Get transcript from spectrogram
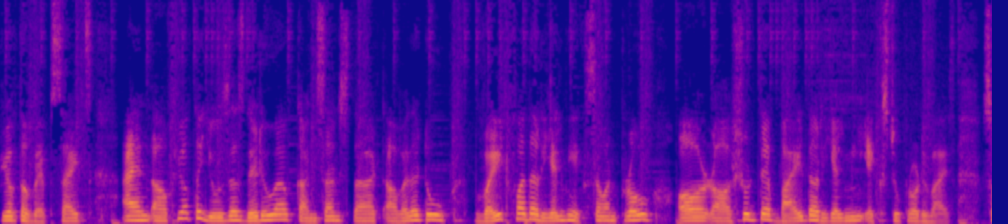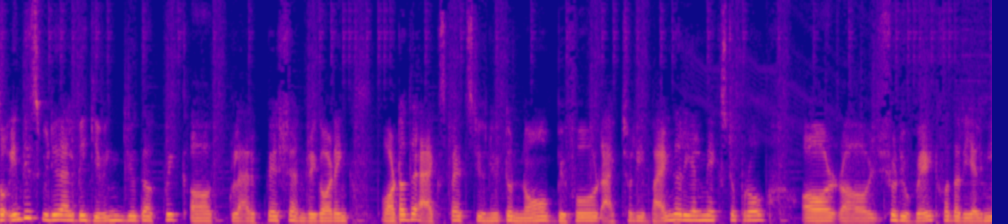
few of the websites and a few of the users they do have concerns that uh, whether to wait for the Realme X7 Pro or uh, should they buy the Realme X2 Pro device. So in this video, I'll be giving you the quick uh, clarification regarding what are the aspects you need to know before actually buying the Realme X2 Pro or uh, should you wait for the Realme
